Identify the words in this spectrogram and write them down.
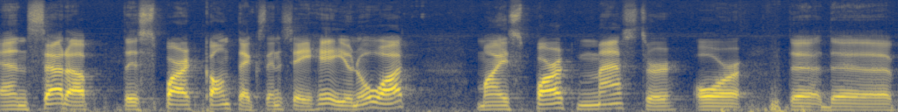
and set up the Spark context and say, hey, you know what? My Spark master or the, the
